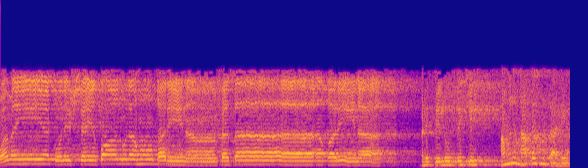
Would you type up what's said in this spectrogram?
ومن يكن الشيطان له قرينا فساء قرينا आणि ते लोक देखील आम्हाला नापसंत आहेत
